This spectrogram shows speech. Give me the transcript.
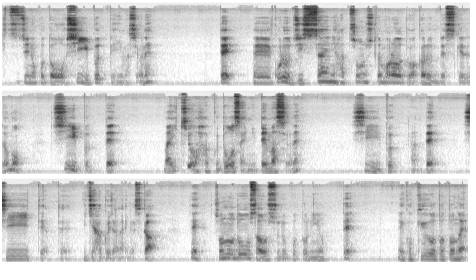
羊のことをシープって言いますよね。でえー、これを実際に発音してもらうと分かるんですけれどもシープって、まあ、息を吐く動作に似てますよね。シープなんでシーってやって息吐くじゃないですか。でその動作をすることによって呼吸を整え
